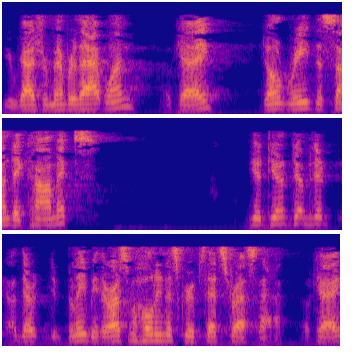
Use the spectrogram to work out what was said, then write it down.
You guys remember that one? Okay? Don't read the Sunday comics. You, you, there, believe me, there are some holiness groups that stress that. Okay?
